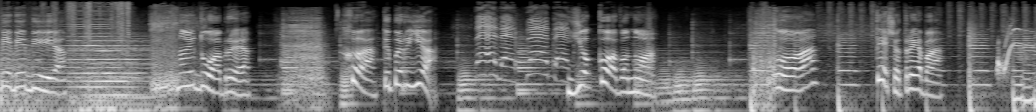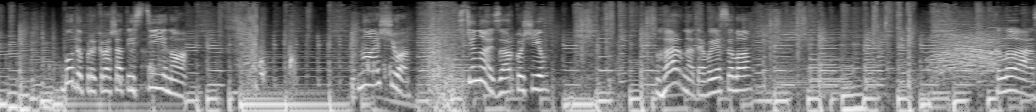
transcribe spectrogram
Бі-бі-бі. Ну і добре. Ха, тепер я. Яка воно? О, те, що треба. Буду прикрашати стіну. Ну а що? Стіною з аркушів. Гарно та весело. Клас.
